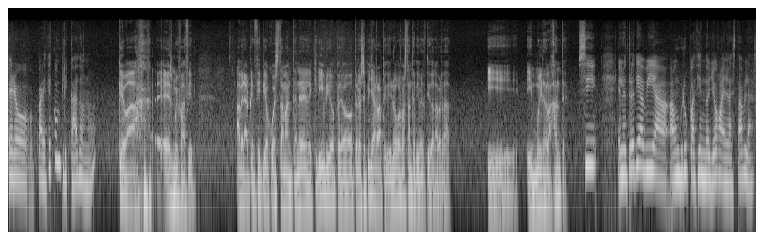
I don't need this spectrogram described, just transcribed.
Pero parece complicado, ¿no? ¿Qué va? Es muy fácil. A ver, al principio cuesta mantener el equilibrio, pero, pero se pilla rápido y luego es bastante divertido, la verdad. Y, y muy relajante. Sí, el otro día vi a, a un grupo haciendo yoga en las tablas.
